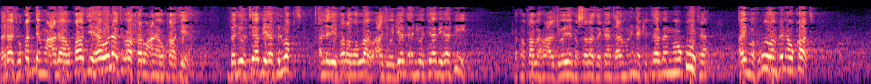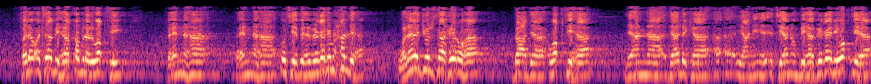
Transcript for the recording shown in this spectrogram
فلا تقدم على أوقاتها ولا تؤخر عن أوقاتها بل يؤتى بها في الوقت الذي فرض الله عز وجل أن يؤتى بها فيه. كما قال الله عز وجل أن الصلاة كانت على المؤمنين كتابا موقوتا. أي مفروضا في الأوقات. فلو أتى بها قبل الوقت فإنها فإنها أتي بها بغير محلها ولا يجوز تأخيرها بعد وقتها لأن ذلك يعني إتيان بها في غير وقتها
